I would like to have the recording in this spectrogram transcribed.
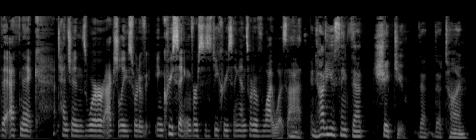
the ethnic tensions were actually sort of increasing versus decreasing. And sort of why was that? And how do you think that shaped you, that, that time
